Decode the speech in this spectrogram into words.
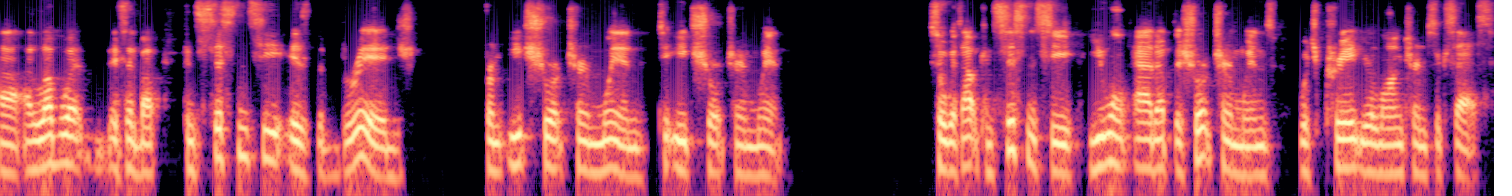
Uh, I love what they said about consistency is the bridge from each short term win to each short term win. So without consistency, you won't add up the short term wins, which create your long term success.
